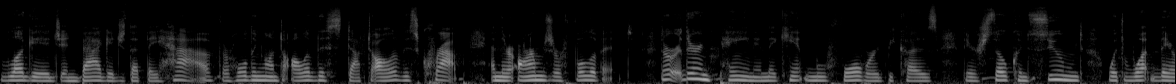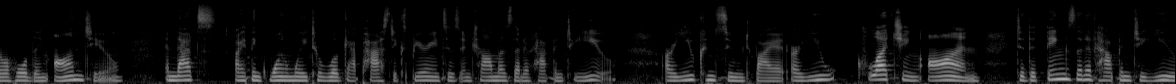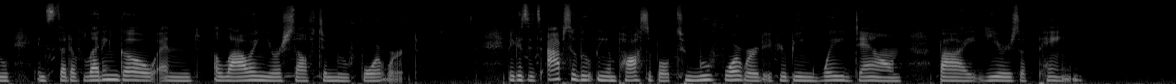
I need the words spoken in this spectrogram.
luggage and baggage that they have. They're holding on to all of this stuff, to all of this crap, and their arms are full of it. They're they're in pain and they can't move forward because they're so consumed with what they're holding on to. And that's I think one way to look at past experiences and traumas that have happened to you. Are you consumed by it? Are you clutching on to the things that have happened to you instead of letting go and allowing yourself to move forward? Because it's absolutely impossible to move forward if you're being weighed down by years of pain.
